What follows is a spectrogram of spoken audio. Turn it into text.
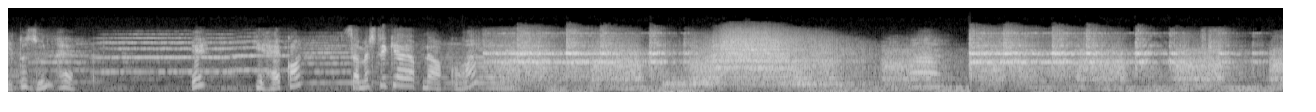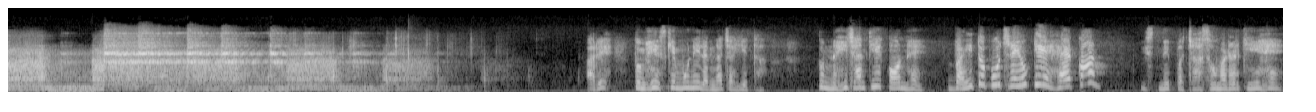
ये तो जुल्म है ए, ये है कौन समझते क्या है अपने आप को हाँ अरे, तुम्हें इसके मुँह नहीं लगना चाहिए था। तुम नहीं जानती है कौन है? वही तो पूछ रही हूँ कि है कौन? इसने पचासों मर्डर किए हैं।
